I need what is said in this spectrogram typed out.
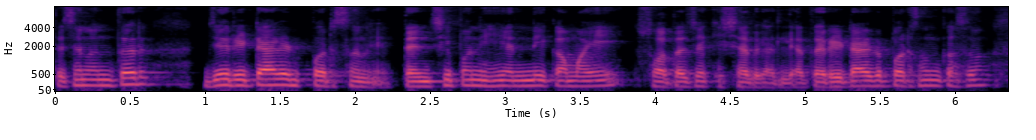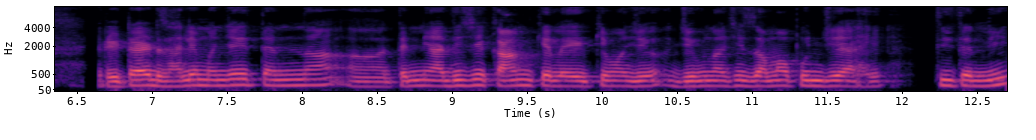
त्याच्यानंतर जे रिटायर्ड पर्सन आहे त्यांची पण ही यांनी कमाई स्वतःच्या खिशात घातली. आता रिटायर्ड पर्सन कसं? रिटायर्ड झाले म्हणजे त्यांना त्यांनी आधी जे काम केलंय किंवा जे जीवनाची जमापुंजी आहे ती त्यांनी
